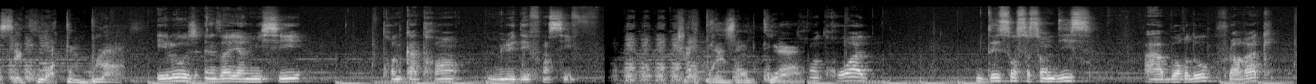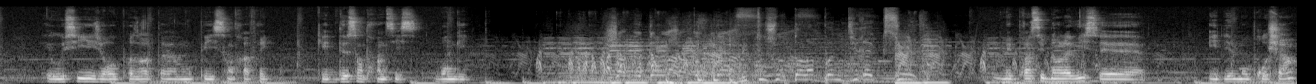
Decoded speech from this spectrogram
C'est quoi ton plan? Eloge Nzayan Missi, 34 ans, milieu défensif. Tu représentes quoi? 33 270 à Bordeaux, Florac. Et aussi, je représente euh, mon pays Centrafrique, qui est 236, Bangui. Toujours dans la bonne direction. Mes principes dans la vie, c'est aider mon prochain,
